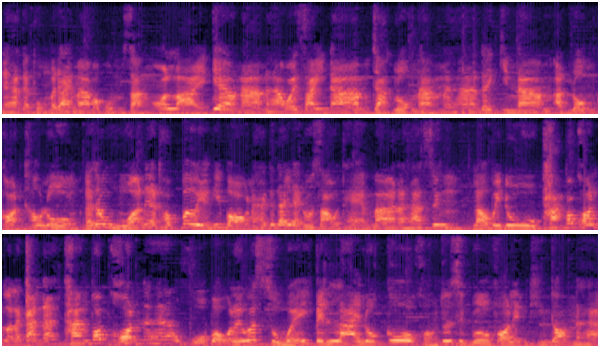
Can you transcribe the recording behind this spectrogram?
นะฮะแต่ผมไม่ได้มาเพราะผมสั่งออนไลน์ แก้วน้ำนะฮะไว้ใส่น้ำจากโรงหนังนะฮะได้กินน้ำอัดลมก่อนเข้าโรงแล้วเจ้าหัวเนี่ย topper อย่างที่บอกนะฮะจะได้ไดโนเสาร์แถมมานะฮะซึ่งเราไปดูถังป๊อปคอร์นก่อนแล้วกันนะถังป๊อปคอร์นนะฮะโอ้โหบอกเลยว่าสวยเป็นลายโลโก้ของ Jurassic World Fallen Kingdom นะฮะ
